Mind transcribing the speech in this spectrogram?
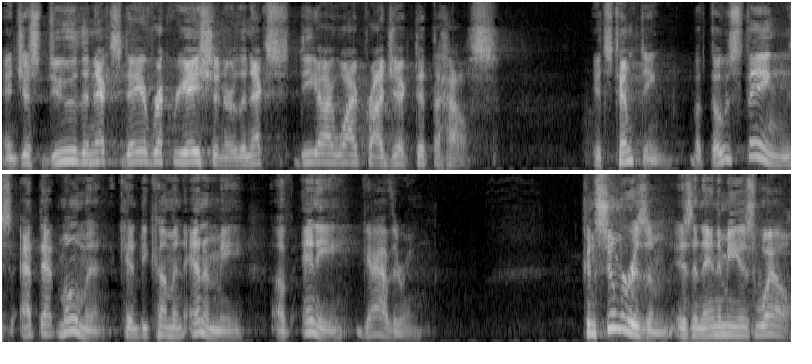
and just do the next day of recreation or the next DIY project at the house. It's tempting, but those things at that moment can become an enemy of any gathering. Consumerism is an enemy as well.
